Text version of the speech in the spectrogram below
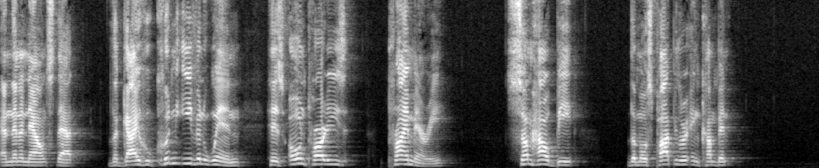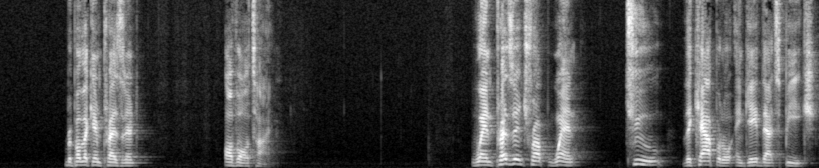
and then announced that the guy who couldn't even win his own party's primary somehow beat the most popular incumbent Republican president of all time. When President Trump went to the Capitol and gave that speech,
